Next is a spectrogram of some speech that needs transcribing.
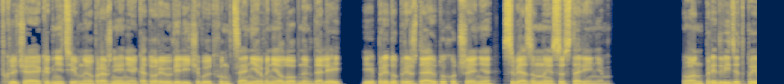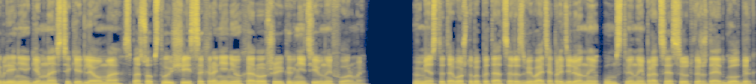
включая когнитивные упражнения, которые увеличивают функционирование лобных долей и предупреждают ухудшения, связанные со старением. Он предвидит появление гимнастики для ума, способствующей сохранению хорошей когнитивной формы. Вместо того, чтобы пытаться развивать определенные умственные процессы, утверждает Голдберг,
